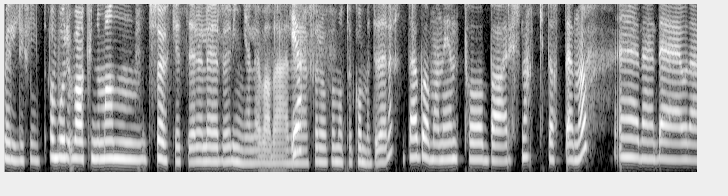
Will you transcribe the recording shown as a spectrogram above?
Veldig fint. Og hvor, hva kunne man søke etter, eller ringe, eller hva det er, Ja. for å på en måte komme til dere? Da går man inn på barsnakk.no. Eh, Det, er jo da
